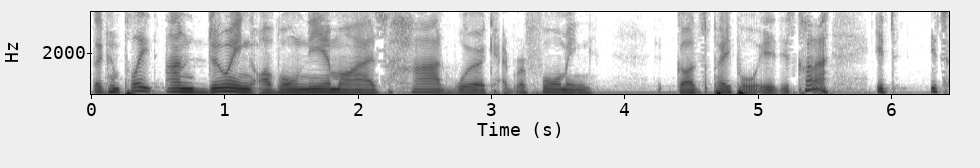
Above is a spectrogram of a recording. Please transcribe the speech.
The complete undoing of all Nehemiah's hard work at reforming God's people. It, it's kind of, it's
